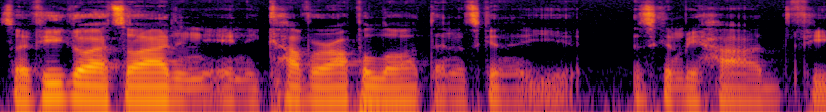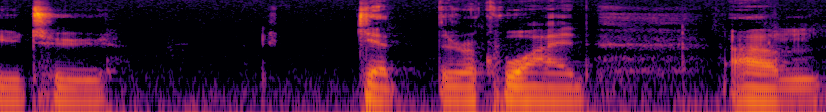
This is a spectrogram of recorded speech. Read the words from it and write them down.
So if you go outside and, and you cover up a lot, then it's gonna it's gonna be hard for you to get the required um,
